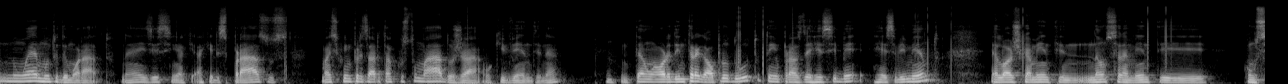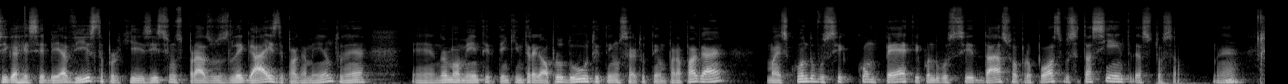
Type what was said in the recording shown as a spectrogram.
não é muito demorado. Né? Existem aqueles prazos, mas que o empresário está acostumado já o que vende. Né? Então, a hora de entregar o produto, tem o prazo de recebimento. É logicamente não necessariamente consiga receber à vista, porque existem os prazos legais de pagamento. Né? É, normalmente ele tem que entregar o produto e tem um certo tempo para pagar. Mas quando você compete, quando você dá a sua proposta, você está ciente da situação. Né? Hum.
